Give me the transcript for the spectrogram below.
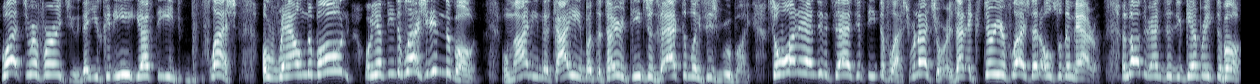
What's referring to? That you could eat. You have to eat flesh around the bone, or you have to eat the flesh in the bone. Umani makayim. But the Torah teaches rubai. So on one hand it says you have to eat the flesh. We're not sure. Is that exterior flesh? That also the marrow? On the other hand it says you can't break the bone.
